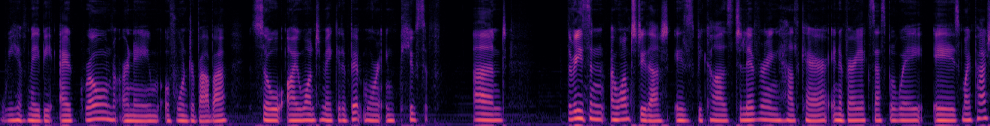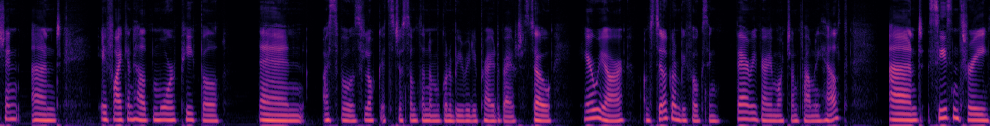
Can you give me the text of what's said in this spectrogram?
we have maybe outgrown our name of Wonder Baba. So I want to make it a bit more inclusive. And the reason I want to do that is because delivering healthcare in a very accessible way is my passion. And if I can help more people, then I suppose, look, it's just something I'm going to be really proud about. So here we are. I'm still going to be focusing very, very much on family health. And season three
